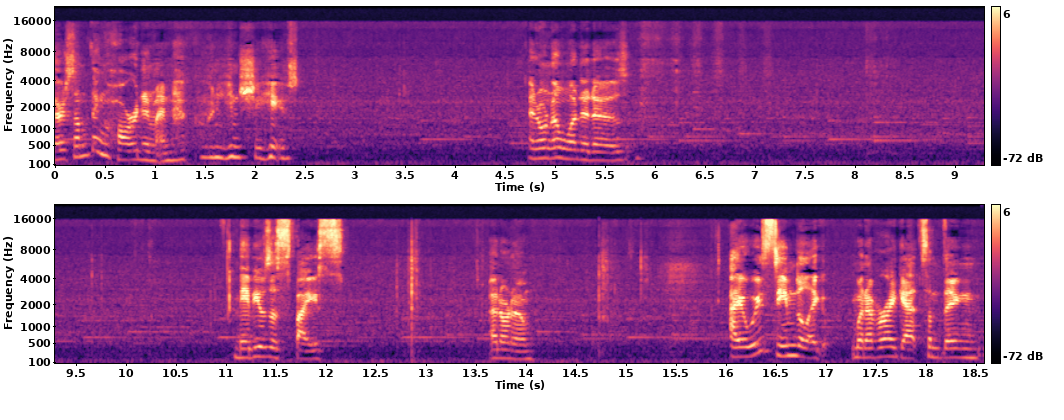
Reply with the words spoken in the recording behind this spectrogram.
there's something hard in my macaroni and cheese. I don't know what it is. Maybe it was a spice. I don't know. I always seem to like, whenever I get something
